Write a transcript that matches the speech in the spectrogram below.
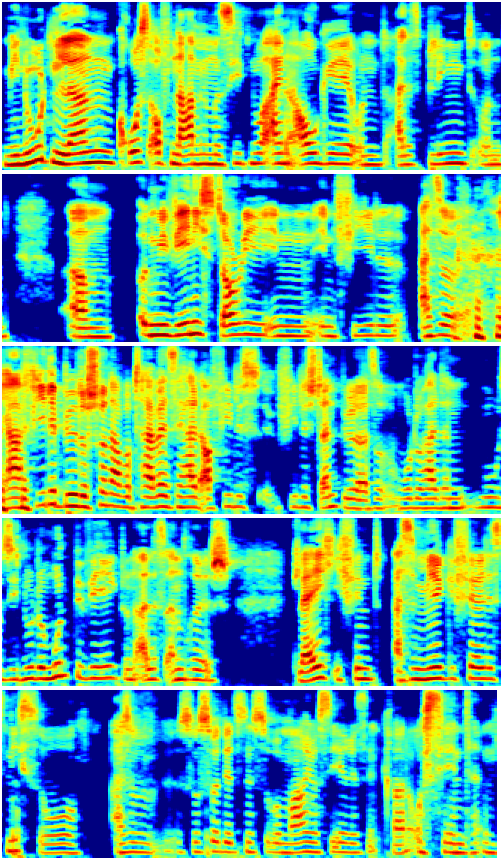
minutenlang Großaufnahme, man sieht nur ein Auge und alles blinkt und ähm, irgendwie wenig Story in, in viel, also ja, viele Bilder schon, aber teilweise halt auch viele, viele Standbilder, also wo du halt dann, wo sich nur der Mund bewegt und alles andere ist gleich. Ich finde, also mir gefällt es nicht so. Also so sollte jetzt eine Super Mario Serie gerade aussehen dann.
